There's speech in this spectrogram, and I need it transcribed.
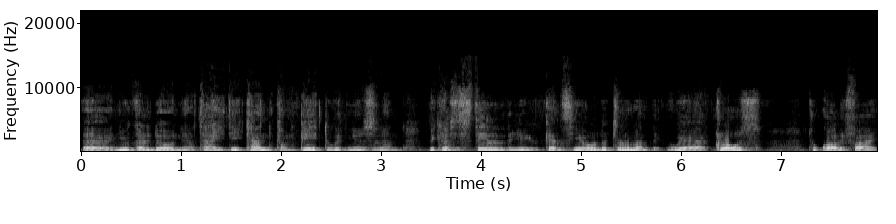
uh, New Caledonia, Tahiti can compete with New Zealand because still you can see all the tournament we are close to qualify.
